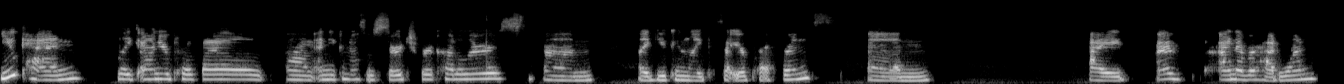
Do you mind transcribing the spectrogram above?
You can, like on your profile, um, and you can also search for cuddlers. Um, like you can like set your preference. Um, I I've I never had one,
